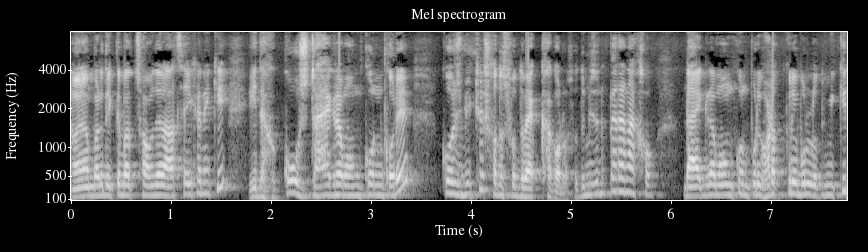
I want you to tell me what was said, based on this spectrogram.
নয় নম্বরে দেখতে পাচ্ছ আমাদের আছে এখানে কি? এই দেখো, কোষ ডায়াগ্রাম অঙ্কন করে কোষ বিক্রিয়া স্বতঃস্ফূর্ত ব্যাখ্যা করো। তো তুমি যেন প্যারা না খাও ডায়াগ্রাম অঙ্কন করে হঠাৎ করে বলল, তুমি কি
